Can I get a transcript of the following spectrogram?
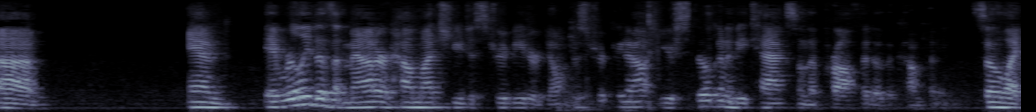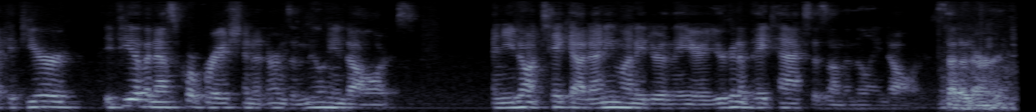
um, and it really doesn't matter how much you distribute or don't distribute out. You're still going to be taxed on the profit of the company. So, like if you're if you have an S corporation and earns a million dollars, and you don't take out any money during the year, you're going to pay taxes on the million dollars that it earned.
